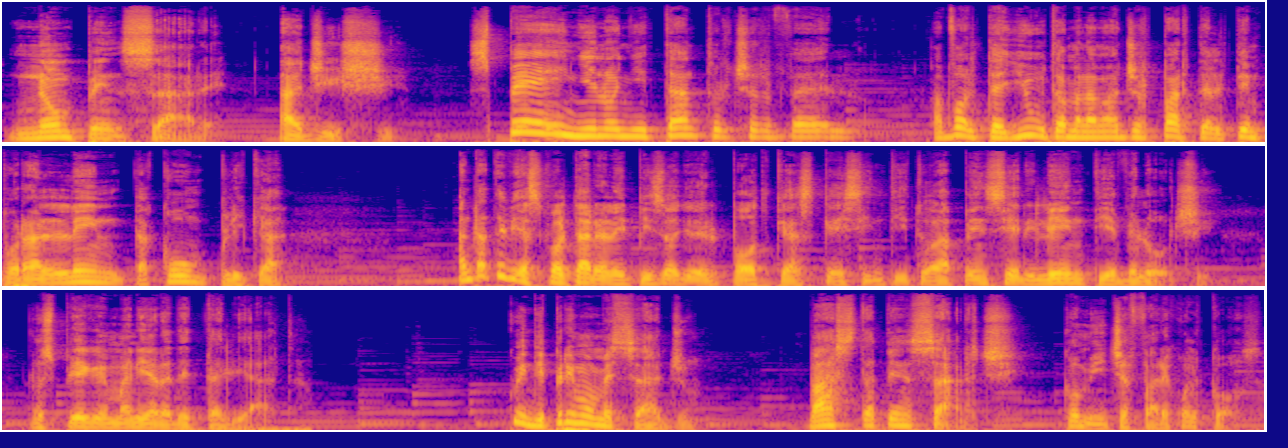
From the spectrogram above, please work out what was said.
non pensare, agisci. Spegnilo ogni tanto il cervello. A volte aiuta, ma la maggior parte del tempo rallenta, complica. Andatevi ad ascoltare l'episodio del podcast che si intitola Pensieri lenti e veloci. Lo spiego in maniera dettagliata. Quindi, primo messaggio. Basta pensarci, comincia a fare qualcosa.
